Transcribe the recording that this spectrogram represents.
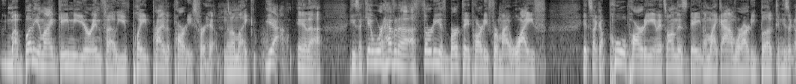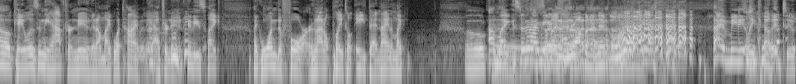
my buddy of mine gave me your info. You've played private parties for him. And I'm like, yeah. And uh, he's like, yeah, we're having a, a 30th birthday party for my wife. It's like a pool party and it's on this date. And I'm like, ah, we're already booked. And he's like, oh, okay, well, it's in the afternoon. And I'm like, what time in the afternoon? And he's like, like one to four. And I don't play till eight that night. I'm like, Okay. I'm like, so then I Somebody's immediately, dropping a nickel. huh? I immediately go into,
